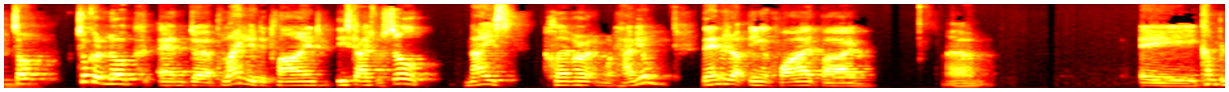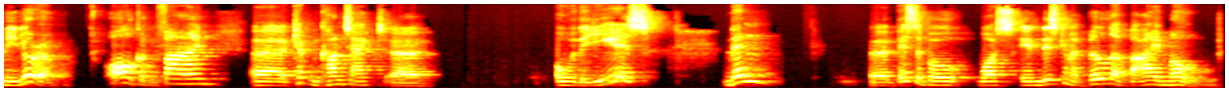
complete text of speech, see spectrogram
Mm-hmm. So took a look and uh, politely declined. These guys were still nice, clever, and what have you. They ended up being acquired by um, a company in Europe. All couldn't find, uh, kept in contact uh, over the years. Then uh, was in this kind of build or buy mode.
